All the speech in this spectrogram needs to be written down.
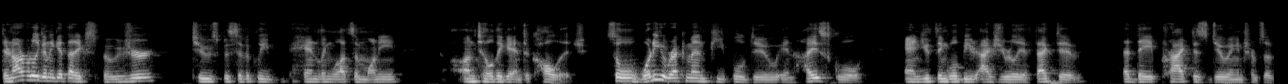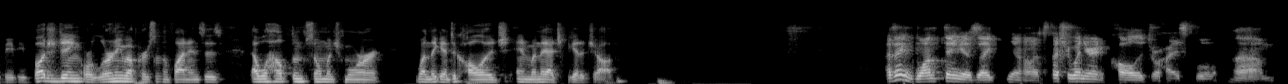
they're not really going to get that exposure to specifically handling lots of money until they get into college. So, what do you recommend people do in high school and you think will be actually really effective that they practice doing in terms of maybe budgeting or learning about personal finances that will help them so much more when they get into college and when they actually get a job? I think one thing is like, you know, especially when you're in college or high school, um,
